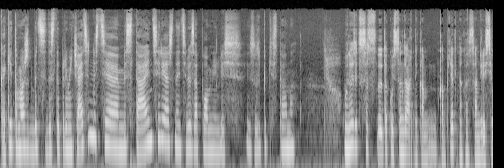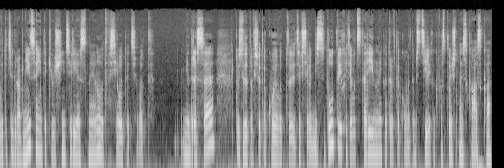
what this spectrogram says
Какие-то, может быть, достопримечательности, места интересные тебе запомнились из Узбекистана? Ой, ну это такой стандартный комплект, на самом деле, все вот эти гробницы, они такие очень интересные. Ну вот все вот эти вот медресе, то есть вот это все такое, вот эти все институты, хотя вот старинные, которые в таком этом стиле, как восточная сказка.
